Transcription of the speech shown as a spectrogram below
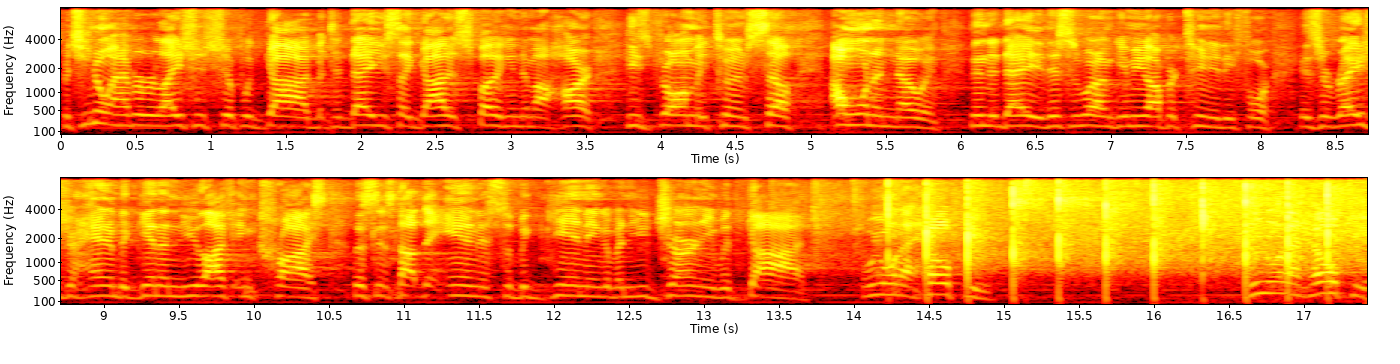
But you don't have a relationship with God. But today you say, God has spoken to my heart. He's drawn me to Himself. I want to know Him. Then today, this is what I'm giving you opportunity for, is to raise your hand and begin a new life in Christ. Listen, it's not the end, it's the beginning of a new journey with God. We want to help you. We want to help you.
